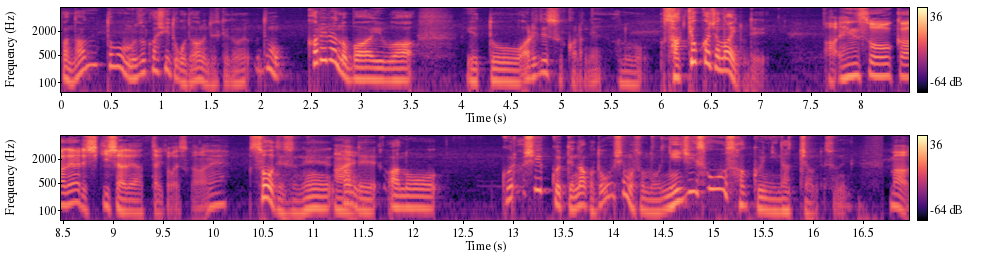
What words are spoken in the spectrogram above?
まあ、なんとも難しいところであるんですけどでも彼らの場合はえっとあれですからねあの作曲家じゃないので。あ演奏家であり指揮者であったりとかですからね。そうですね、はい。なんであのクラシックってなんかどうしてもその二次創作になっちゃうんですよね。まあ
